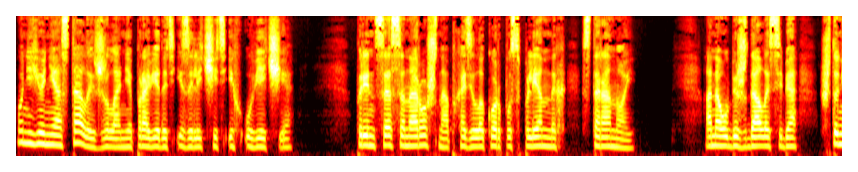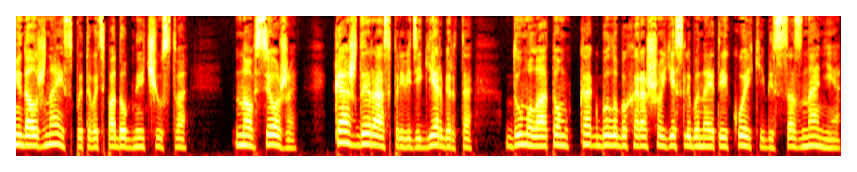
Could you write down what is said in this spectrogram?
У неё не осталось желания проведать и залечить их увечья. Принцесса нарочно обходила корпус пленных стороной. Она убеждала себя, что не должна испытывать подобные чувства. Но всё же, каждый раз при виде Герберта — Думала о том, как было бы хорошо, если бы на этой койке без сознания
